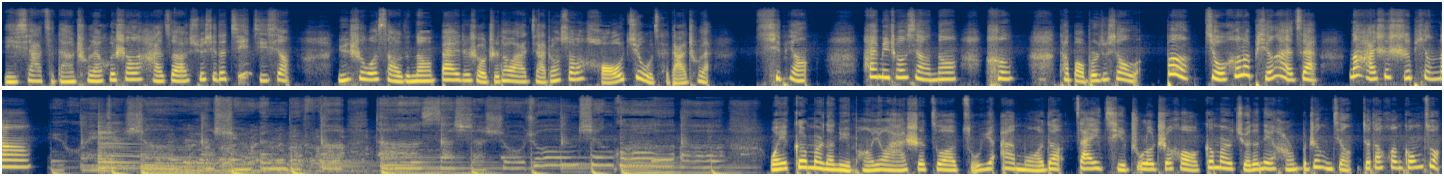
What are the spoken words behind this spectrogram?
一下子答出来会伤了孩子啊学习的积极性。于是我嫂子呢，掰着手指头啊，假装算了好久才答出来：七瓶。还没成想呢，哼，他宝贝儿就笑了：不，酒喝了瓶还在，那还是十瓶呢。我一哥们儿的女朋友啊是做足浴按摩的，在一起住了之后，哥们儿觉得那行不正经，叫他换工作，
